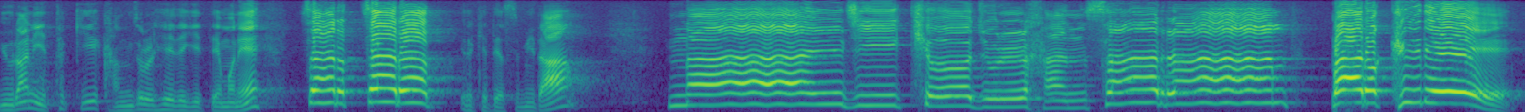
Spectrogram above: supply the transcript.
유난히 특히 강조를 해야 되기 때문에 짜라짜라 이렇게 됐습니다. 날 지켜줄 한 사람 바로 그대.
